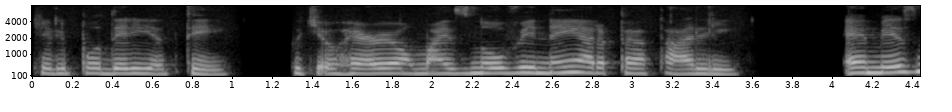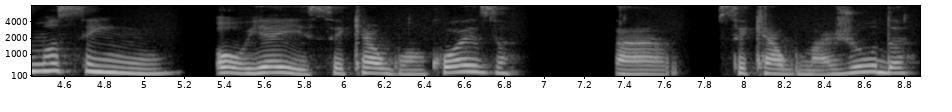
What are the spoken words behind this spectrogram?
que ele poderia ter. Porque o Harry é o mais novo e nem era pra estar ali. É mesmo assim, ou oh, e aí, você quer alguma coisa? Tá? Você quer alguma ajuda?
